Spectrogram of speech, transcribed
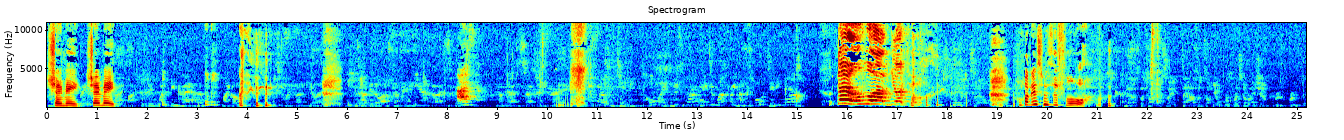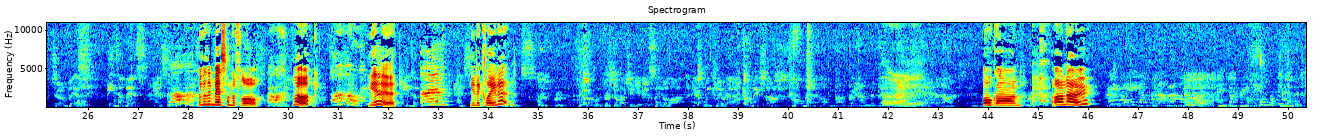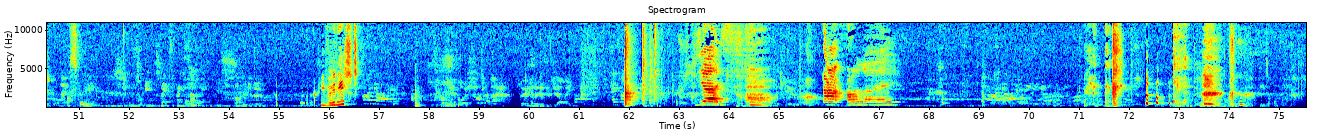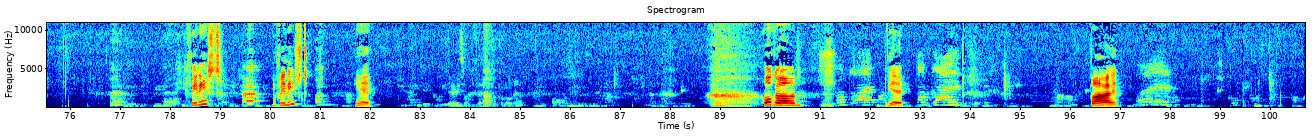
Show me. Show me. What is with the floor? Look at the mess on the floor. Look. Yeah. You gonna clean it? All gone. Oh no. You finished? You finished? You finished? Yeah. Jerry's on. Yeah. Bye.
